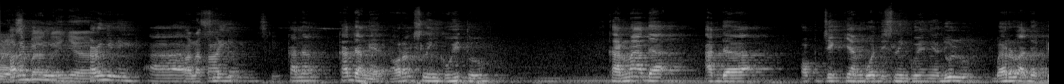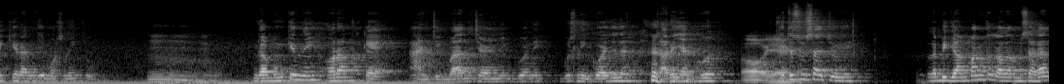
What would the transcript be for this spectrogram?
dan karena gini sebagainya karena gini uh, Karena seling- keadaan sih. karena kadang ya orang selingkuh itu karena ada ada objek yang buat diselingkuhinnya dulu baru ada pikiran dia mau selingkuh Hmm. nggak mungkin nih orang kayak anjing banget nih cewek ini gue nih gue selingkuh aja dah cari ya gue Oh iya. itu susah cuy lebih gampang tuh kalau misalkan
